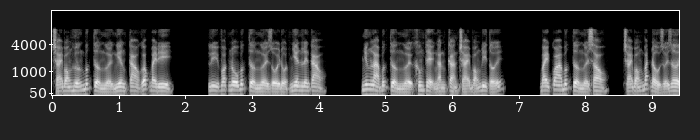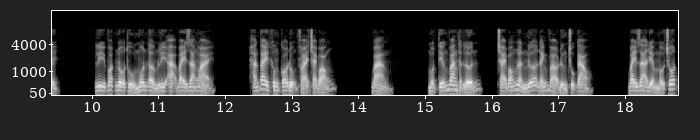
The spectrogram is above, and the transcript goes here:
Trái bóng hướng bức tường người nghiêng cao góc bay đi. li vót nô bức tường người rồi đột nhiên lên cao. Nhưng là bức tường người không thể ngăn cản trái bóng đi tới. Bay qua bức tường người sau, trái bóng bắt đầu dưới rơi. li vót nô thủ môn ẩm li ạ bay ra ngoài. Hắn tay không có đụng phải trái bóng. Bảng. Một tiếng vang thật lớn, trái bóng lần nữa đánh vào đứng trụ cao. Bay ra điểm mấu chốt.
